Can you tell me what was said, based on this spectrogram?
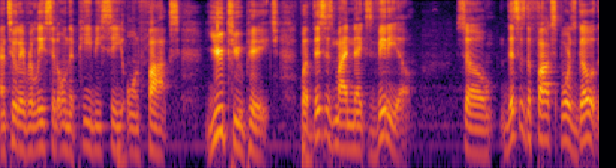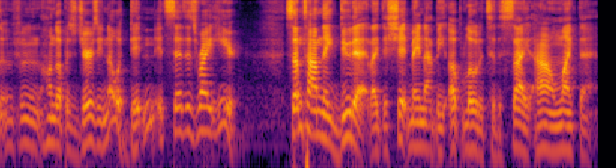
until they release it on the PBC on Fox YouTube page. But this is my next video. So this is the Fox Sports Go hung up its jersey. No, it didn't. It says it's right here. Sometimes they do that. Like the shit may not be uploaded to the site. I don't like that.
